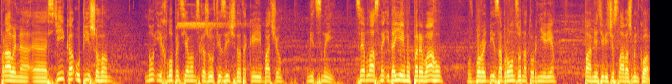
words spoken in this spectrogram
Правильна е, стійка у пішого. Ну і хлопець, я вам скажу, фізично такий бачу міцний. Це, власне, і дає йому перевагу в боротьбі за бронзу на турнірі пам'яті В'ячеслава Жменько.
